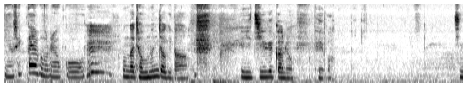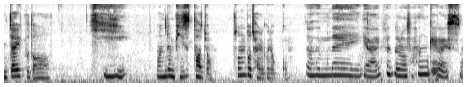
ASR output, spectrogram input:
이거 색깔 보려고 뭔가 전문적이다. 이 지우개 가루 대박. 진짜 이쁘다. 이. 완전 비슷하죠? 손도 잘 그렸고. 아 근데 이게 아이패드라서 한계가 있어.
